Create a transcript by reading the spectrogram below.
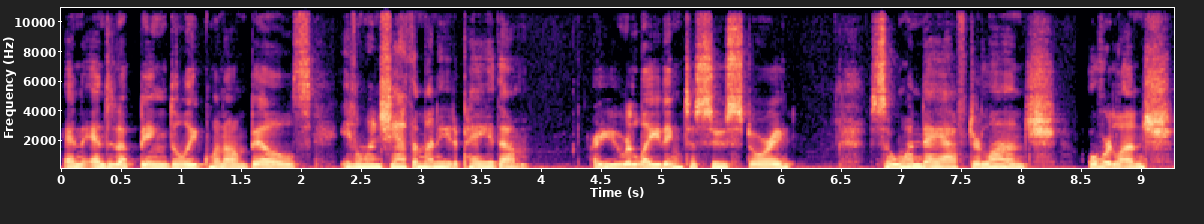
and ended up being delinquent on bills even when she had the money to pay them. Are you relating to Sue's story? So one day after lunch, over lunch,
